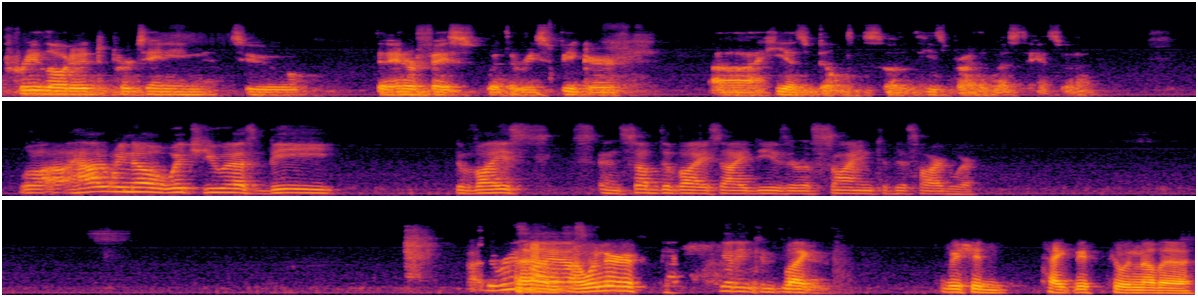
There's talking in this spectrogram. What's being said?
preloaded pertaining to the interface with the respeaker, uh, he has built. So he's probably the best to answer that. Well, uh, how do we know which USB device and sub-device IDs are assigned to this hardware? The reason I Um, I ask, wonder if getting confused. like- we should take this to another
